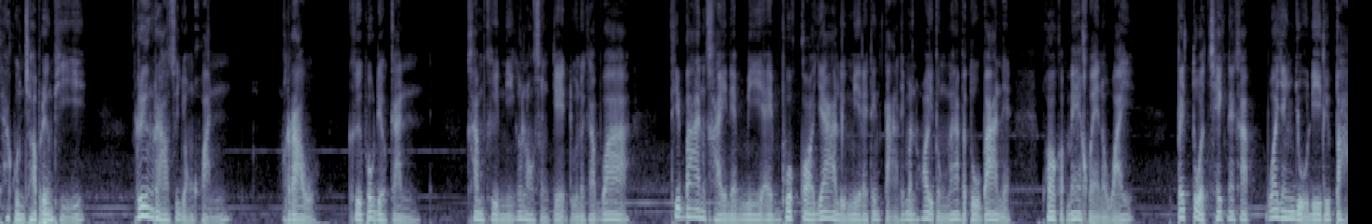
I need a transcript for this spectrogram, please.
ถ้าคุณชอบเรื่องผี เรื่องราวสยองขวัญ เราคือพวกเดียวกัน ค่ำคืนนี้ก็ลองสังเกตดูนะครับว่า ที่บ้านใครเนี่ยมีไอ้พวกกอหญ้าหรือมีอะไรต่างๆ ที่มันห้อยตรงหน้าประตูบ้านเนี่ยพ่อกับแม่แขวนเอาไว้ ไปตรวจเช็คนะครับว่ายังอยู่ดีหรือเปล่า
